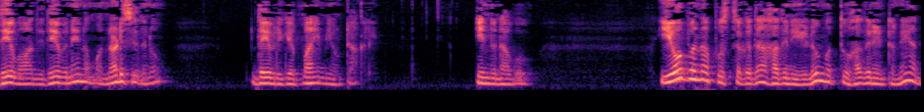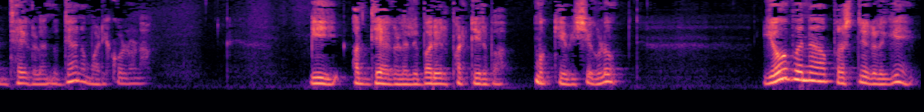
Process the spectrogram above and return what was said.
ದೇವಾದಿ ದೇವನೇ ನಮ್ಮ ನಡೆಸಿದನು. ದೇವರಿಗೆ ಮಹಿಮೆಯುಂಟಾಗಲಿ. ಇಂದು ನಾವು ಯೋಬನ ಪುಸ್ತಕದ ಹದಿನೇಳು ಮತ್ತು ಹದಿನೆಂಟನೇ ಅಧ್ಯಾಯಗಳನ್ನು ಧ್ಯಾನ ಮಾಡಿಕೊಳ್ಳೋಣ. ಈ ಅಧ್ಯಾಯಗಳಲ್ಲಿ ಬರೆಯಲ್ಪಟ್ಟಿರುವ ಮುಖ್ಯ ವಿಷಯಗಳು ಯೋಬನ ಪ್ರಶ್ನೆಗಳಿಗೆ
